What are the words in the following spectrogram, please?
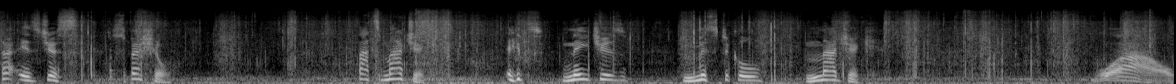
That is just special. That's magic. It's nature's mystical magic. Wow.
